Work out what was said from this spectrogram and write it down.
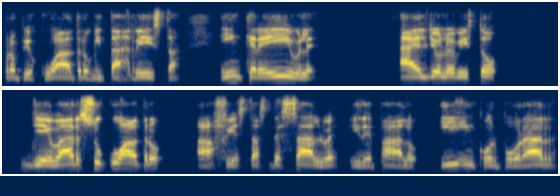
propio cuatro, guitarrista, increíble. A él yo lo he visto llevar su cuatro a fiestas de salve y de palo y incorporar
